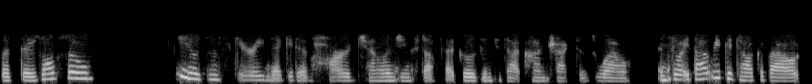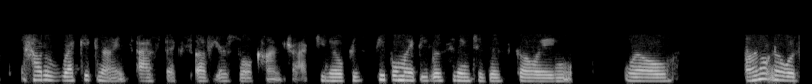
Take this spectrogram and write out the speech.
But there's also, you know, some scary, negative, hard, challenging stuff that goes into that contract as well. And so I thought we could talk about how to recognize aspects of your soul contract, you know, because people might be listening to this going, well, I don't know if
